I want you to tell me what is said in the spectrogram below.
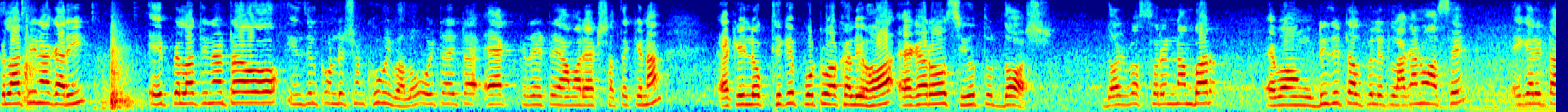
প্লাটিনা গাড়ি। এই প্লাটিনাটাও ইঞ্জিন কন্ডিশন খুবই ভালো। ওইটা এটা এক রেটে আমার একসাথে কেনা। একই লোক থেকে পটুয়াখালী হওয়া এগারো ছিহত্তর দশ। দশ বছরের নাম্বার এবং ডিজিটাল প্লেট লাগানো আছে। এই গাড়িটা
